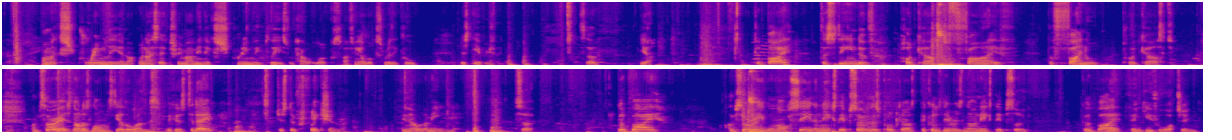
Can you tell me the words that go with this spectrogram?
I'm extremely and when I say extreme, I mean extremely pleased with how it looks. I think it looks really cool, just everything. So, yeah. Goodbye. This is the end of podcast five, the final podcast. I'm sorry it's not as long as the other ones because today, just a reflection. You know what I mean. So, goodbye. I'm sorry you will not see the next episode of this podcast because there is no next episode. Goodbye. Thank you for watching.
